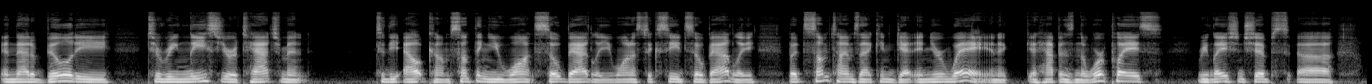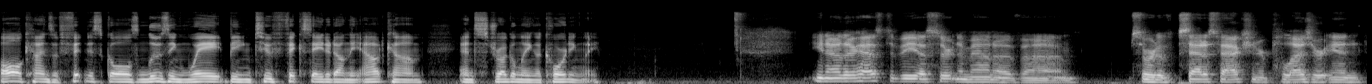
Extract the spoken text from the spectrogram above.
and that ability to release your attachment to the outcome, something you want so badly, you want to succeed so badly, but sometimes that can get in your way. And it, it happens in the workplace, relationships, uh, all kinds of fitness goals, losing weight, being too fixated on the outcome, and struggling accordingly. You know, there has to be a certain amount of um, sort of satisfaction or pleasure in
